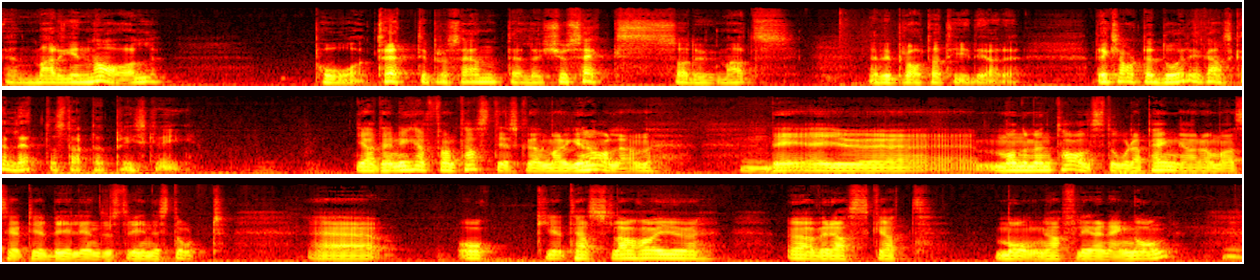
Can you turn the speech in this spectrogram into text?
en marginal på 30 procent eller 26 sa du Mats, när vi pratade tidigare. Det är klart att då är det ganska lätt att starta ett priskrig. Ja, den är helt fantastisk den marginalen. Mm. Det är ju eh, monumentalt stora pengar om man ser till bilindustrin i stort. Eh, och Tesla har ju överraskat många fler än en gång. Mm.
